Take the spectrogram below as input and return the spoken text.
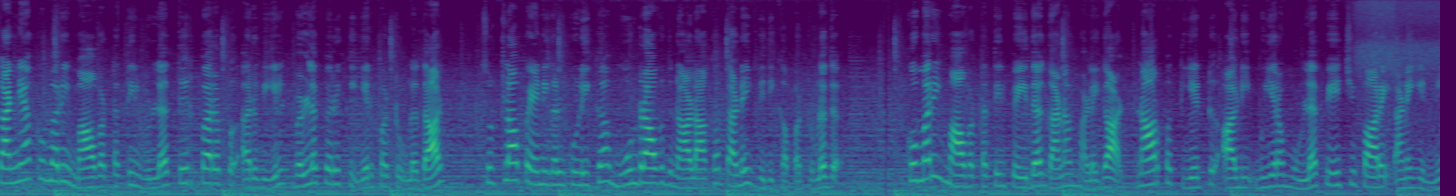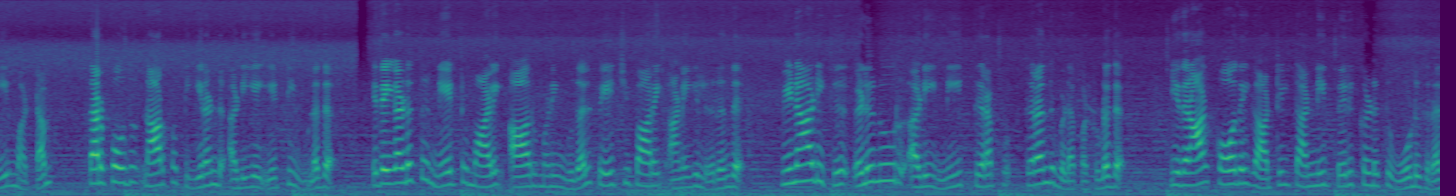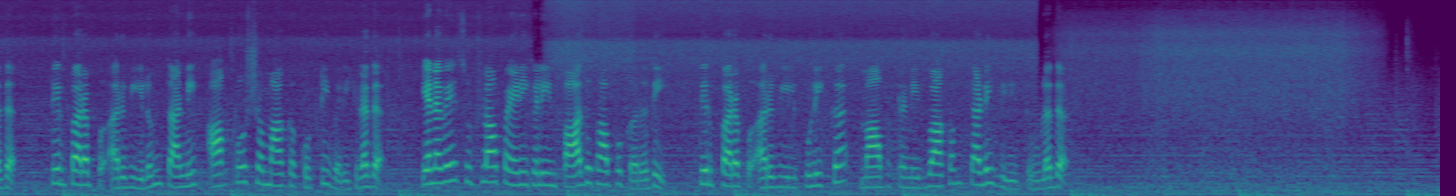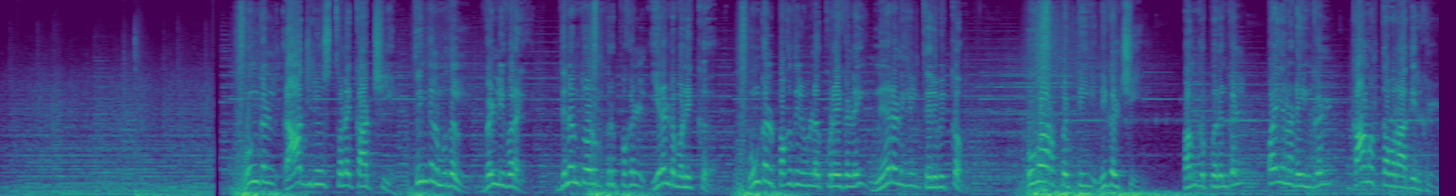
கன்னியாகுமரி மாவட்டத்தில் உள்ள திருப்பரப்பு அருவியில் வெள்ளப்பெருக்கு ஏற்பட்டுள்ளதால் சுற்றுலா பயணிகள் குளிக்க மூன்றாவது நாளாக தடை விதிக்கப்பட்டுள்ளது. குமரி மாவட்டத்தில் பெய்த கனமழையால் நாற்பத்தி எட்டு அடி உயரம் உள்ள பேச்சிப்பாறை அணையின் நீர்மட்டம் தற்போது நாற்பத்தி இரண்டு அடியை எட்டியுள்ளது. இதையடுத்து நேற்று மாலை ஆறு மணி முதல் பேச்சிப்பாறை அணையில் இருந்து வினாடிக்கு எழுநூறு அடி நீர் திறப்பு திறந்து விடப்பட்டுள்ளது இதனால் கோதை ஆற்றில் தண்ணீர் பெருக்கெடுத்து ஓடுகிறது. திருப்பரப்பு அருவியிலும் தண்ணீர் ஆக்ரோஷமாக கொட்டி வருகிறது. எனவே சுற்றுலா பயணிகளின் பாதுகாப்பு கருதி திருப்பரப்பு அருவியில் குளிக்க மாவட்ட நிர்வாகம் தடை விதித்துள்ளது. உங்கள் ராஜ் நியூஸ் தொலைக்காட்சியில் திங்கள் முதல் வெள்ளி வரை தினம்தோறும் பிற்பகல் இரண்டு மணிக்கு உங்கள் பகுதியில் உள்ள குறைகளை நேரலையில் தெரிவிக்கும் புகார் பெட்டி நிகழ்ச்சி. பங்கு பெறுங்கள் பயனடையுங்கள் காணத் தவறாதீர்கள்.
